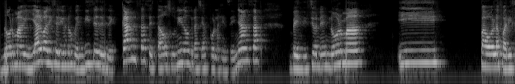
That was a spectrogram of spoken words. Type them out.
Norma Villalba dice, Dios nos bendice desde Kansas, Estados Unidos, gracias por las enseñanzas. Bendiciones, Norma. Y Paola Farías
